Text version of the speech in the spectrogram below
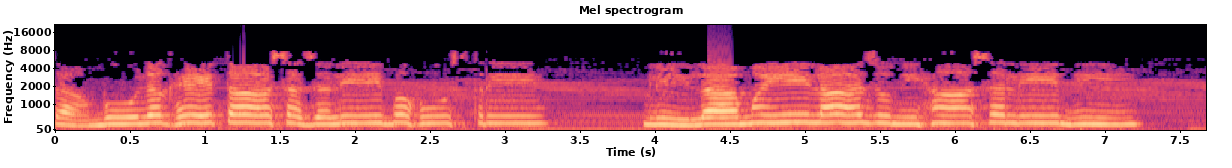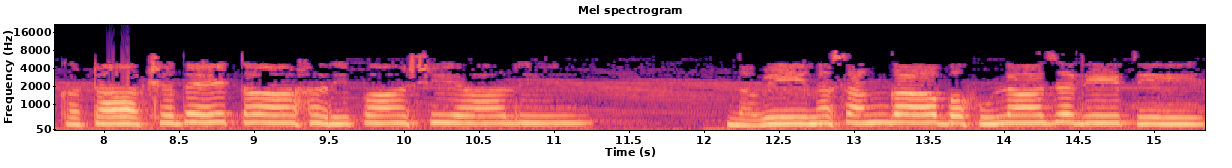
तांबूल घेता सजली बहुस्त्री। लीलामयी लाजुनी हासलीनी कटाक्ष देता हरिपाशी आली। नवीन संगा बहुला जलीती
